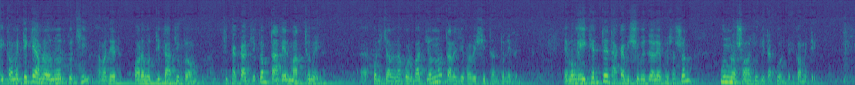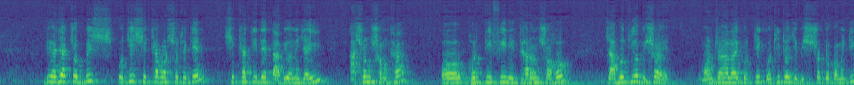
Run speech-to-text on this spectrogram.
এই কমিটিকে আমরা অনুরোধ করছি আমাদের পরবর্তী কার্যক্রম, শিক্ষা কার্যক্রম তাদের মাধ্যমে পরিচালনা করবার জন্য তারা যেভাবে সিদ্ধান্ত নেবেন। এবং এই ক্ষেত্রে ঢাকা বিশ্ববিদ্যালয় প্রশাসন পূর্ণ সহযোগিতা করবে কমিটি দুই হাজার চব্বিশ পঁচিশ শিক্ষাবর্ষ থেকে শিক্ষার্থীদের দাবি অনুযায়ী আসন সংখ্যা ও ভর্তি ফি নির্ধারণ সহ যাবতীয় বিষয়ে মন্ত্রণালয় কর্তৃক গঠিত যে বিশেষজ্ঞ কমিটি,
